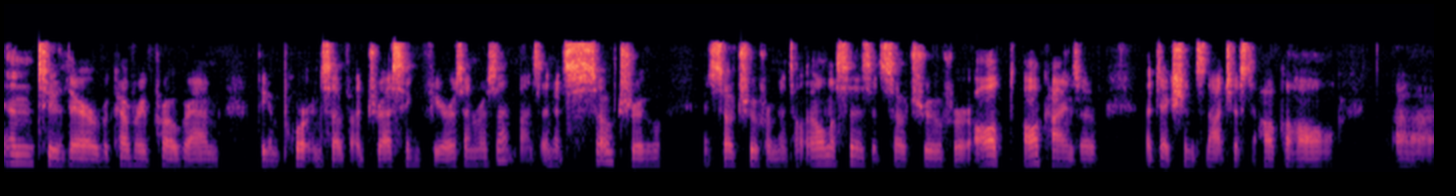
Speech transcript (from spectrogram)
into their recovery program the importance of addressing fears and resentments. And it's so true. It's so true for mental illnesses. It's so true for all all kinds of addictions, not just alcohol. Uh,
